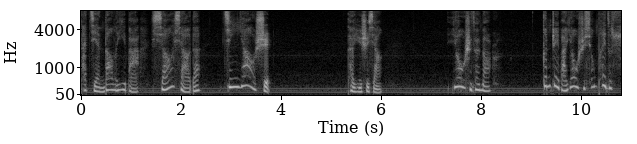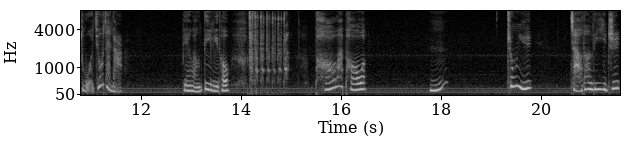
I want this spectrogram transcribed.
他捡到了一把小小的金钥匙。他于是想：钥匙在哪儿？跟这把钥匙相配的锁就在哪儿。边往地里头唰唰唰唰唰唰唰刨啊刨啊，嗯，终于找到了一只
